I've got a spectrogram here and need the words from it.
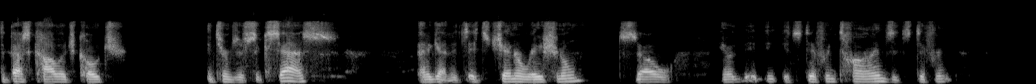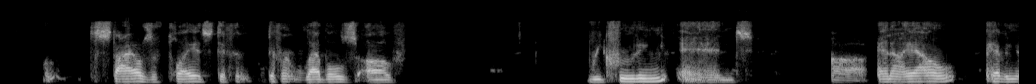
the best college coach in terms of success. And again, it's it's generational. So, you know, it, it's different times, it's different uh, styles of play, it's different different levels of recruiting and uh, NIL having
